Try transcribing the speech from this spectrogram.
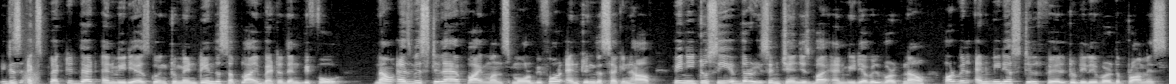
it is expected that Nvidia is going to maintain the supply better than before. Now as we still have 5 months more before entering the second half, we need to see if the recent changes by Nvidia will work now or will Nvidia still fail to deliver the promise.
